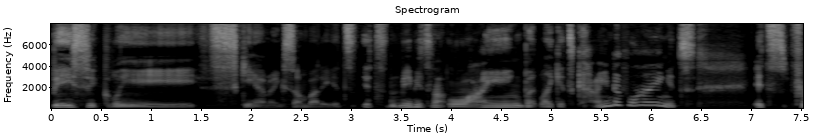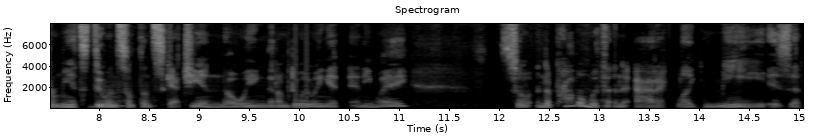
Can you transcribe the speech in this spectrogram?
basically scamming somebody. It's it's maybe it's not lying, but like it's kind of lying. It's it's for me it's doing something sketchy and knowing that I'm doing it anyway. So, and the problem with an addict like me is that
